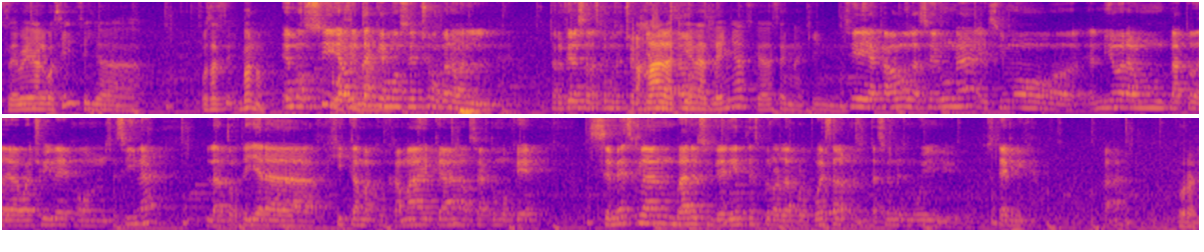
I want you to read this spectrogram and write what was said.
se ve algo así? Sí, ya... O sea, sí, bueno... Hemos, sí, ahorita que hemos hecho, bueno, el- ¿te refieres a las que hemos hecho aquí Ajá, en aquí en las leñas que hacen aquí en... Sí, acabamos de hacer una, hicimos, el mío era un plato de aguachile con cecina, la tortilla era jícama con jamaica, o sea, como que se mezclan varios ingredientes, pero la propuesta, la presentación es muy pues, técnica. Ajá. Órale.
